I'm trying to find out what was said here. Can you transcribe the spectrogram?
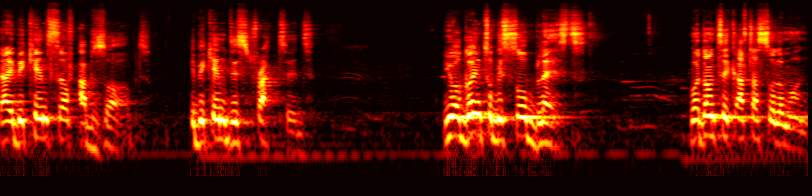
that he became self absorbed, he became distracted. You are going to be so blessed, but don't take after Solomon.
